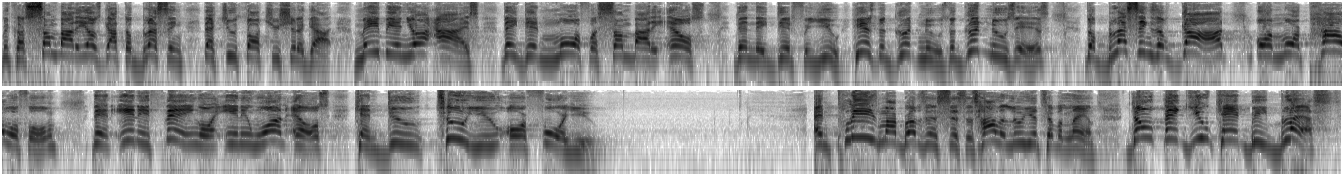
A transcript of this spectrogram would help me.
because somebody else got the blessing that you thought you should have got. Maybe in your eyes, they did more for somebody else than they did for you. Here's the good news. The good news is the blessings of God are more powerful than anything or anyone else can do to you or for you. And please, my brothers and sisters, hallelujah to the Lamb. Don't think you can't be blessed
